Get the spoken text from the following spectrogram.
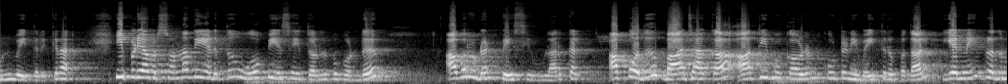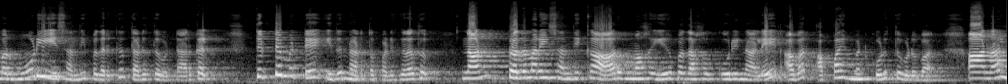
முன்வைத்திருக்கிறார். இப்படி அவர் சொன்னதை அடுத்து ஓபிஎஸ்ஐ தொடர்பு கொண்டு அவருடன் பேசியுள்ளார்கள். அப்போது பாஜக அதிமுகவுடன் கூட்டணி வைத்திருப்பதால் என்னை பிரதமர் மோடியை சந்திப்பதற்கு தடுத்து விட்டார்கள். திட்டமிட்டே இது நடத்தப்படுகிறது. நான் பிரதமரை சந்திக்க ஆர்வமாக இருப்பதாக கூறினாலே அவர் அப்பாயின்மெண்ட் கொடுத்து விடுவார். ஆனால்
